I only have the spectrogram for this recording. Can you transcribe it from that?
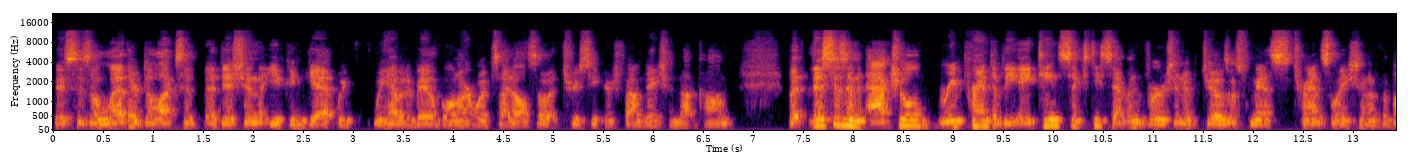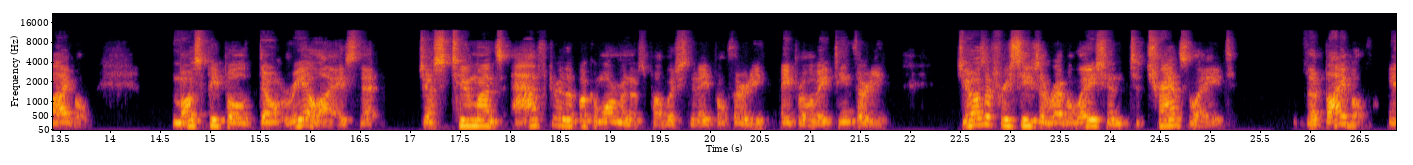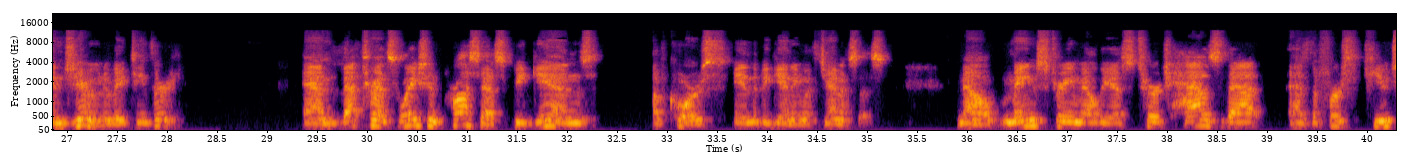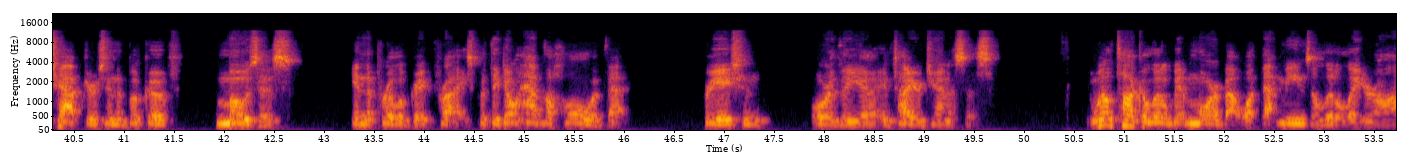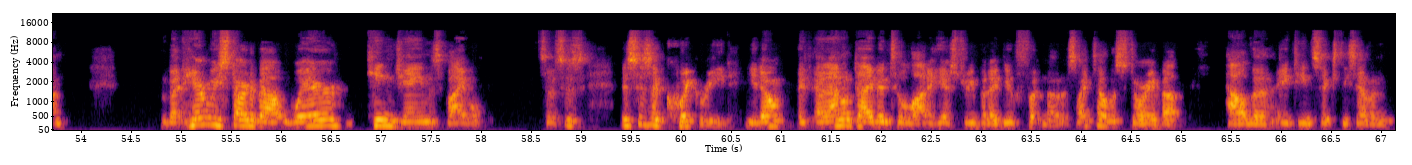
This is a leather deluxe edition that you can get. We, we have it available on our website also at trueseekersfoundation.com. But this is an actual reprint of the 1867 version of Joseph Smith's translation of the Bible. Most people don't realize that just two months after the Book of Mormon was published in April 30, April of 1830, Joseph receives a revelation to translate the Bible in June of 1830. And that translation process begins, of course, in the beginning with Genesis. Now, mainstream LDS church has that, has the first few chapters in the book of Moses in the Pearl of Great Price, but they don't have the whole of that creation or the uh, entire Genesis. We'll talk a little bit more about what that means a little later on. But here we start about where King James Bible. So this is this is a quick read. You don't, and I don't dive into a lot of history, but I do footnote it. So I tell the story about how the 1867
